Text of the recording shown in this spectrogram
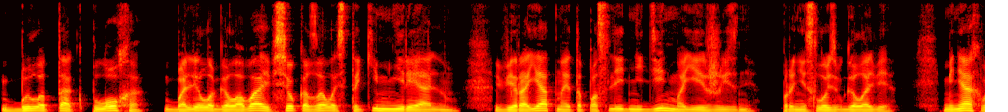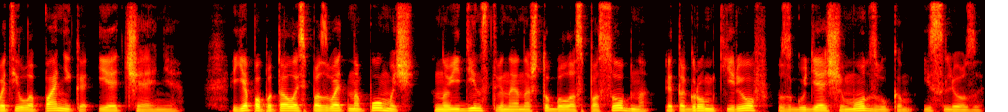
Было так плохо, Болела голова, и все казалось таким нереальным. Вероятно, это последний день моей жизни. Пронеслось в голове. Меня охватила паника и отчаяние. Я попыталась позвать на помощь, но единственное, на что была способна, это громкий рев с гудящим отзвуком и слезы.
